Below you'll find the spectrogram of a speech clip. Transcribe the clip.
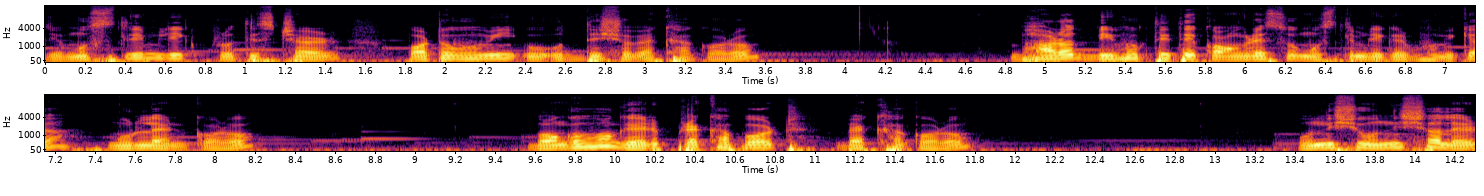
যে মুসলিম লীগ প্রতিষ্ঠার পটভূমি ও উদ্দেশ্য ব্যাখ্যা করো। ভারত বিভক্তিতে কংগ্রেস ও মুসলিম লীগের ভূমিকা মূল্যায়ন করো। বঙ্গভঙ্গের প্রেক্ষাপট ব্যাখ্যা করো। উনিশশো উনিশ সালের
